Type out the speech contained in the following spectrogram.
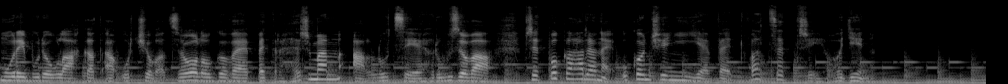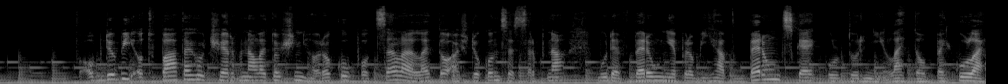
Mury budou lákat a určovat zoologové Petr Heřman a Lucie Hrůzová. Předpokládané ukončení je ve 23 hodin období od 5. června letošního roku po celé leto až do konce srpna bude v Berouně probíhat Berounské kulturní léto Bekule.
